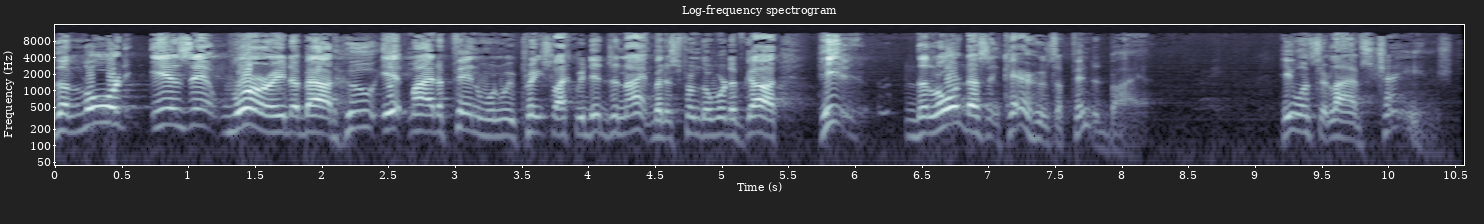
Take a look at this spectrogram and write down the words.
the Lord isn't worried about who it might offend when we preach like we did tonight, but it's from the Word of God. He, the Lord doesn't care who's offended by it. He wants their lives changed.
